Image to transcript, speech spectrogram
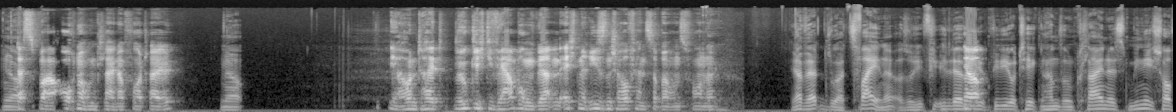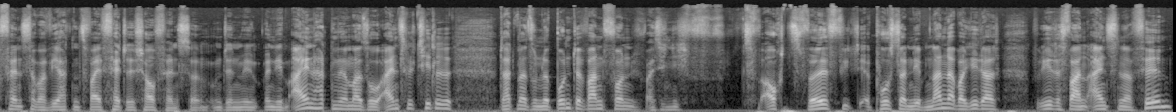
Ja. Das war auch noch ein kleiner Vorteil. Ja. Ja, und halt wirklich die Werbung. Wir hatten echt ein riesen Schaufenster bei uns vorne. Ja, wir hatten sogar zwei, ne? Also viele ja. Videotheken haben so ein kleines Mini-Schaufenster, aber wir hatten zwei fette Schaufenster. Und in, in, dem einen hatten wir mal so Einzeltitel, da hatten wir so eine bunte Wand von, weiß ich nicht, auch zwölf Poster nebeneinander, aber jeder, jedes war ein einzelner Film.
